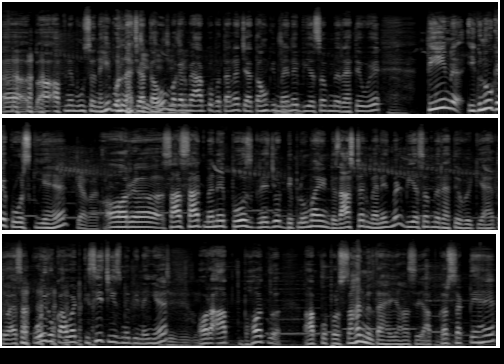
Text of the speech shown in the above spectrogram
आ, अपने मुँह से नहीं बोलना चाहता हूँ मगर मैं आपको बताना चाहता हूँ कि मैंने बीएसएफ में रहते हुए हाँ। तीन इग्नू के कोर्स किए हैं। क्या बात है? और आ, साथ साथ मैंने post graduate diploma in disaster management BSF में रहते हुए किया है। तो ऐसा कोई रुकावट किसी चीज़ में भी नहीं है। जी, जी, जी. और आप बहुत आपको प्रोत्साहन मिलता है यहाँ से। आप कर सकते हैं।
